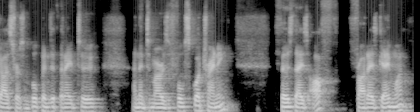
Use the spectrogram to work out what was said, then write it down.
guys throw some bullpens if they need to. And then tomorrow's a full squad training. Thursday's off. Friday's game one.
